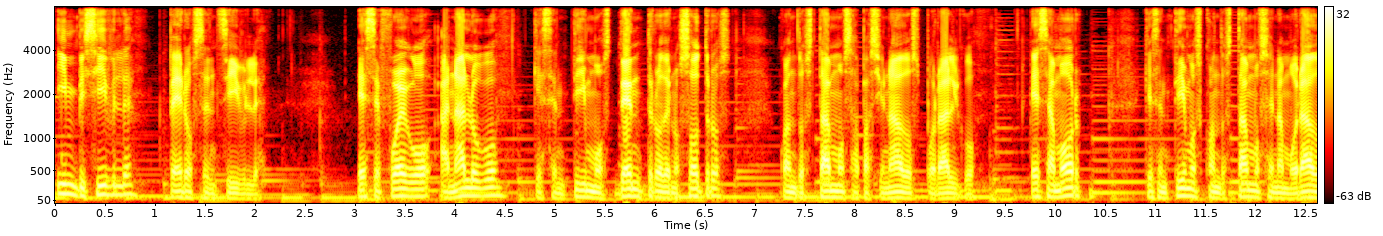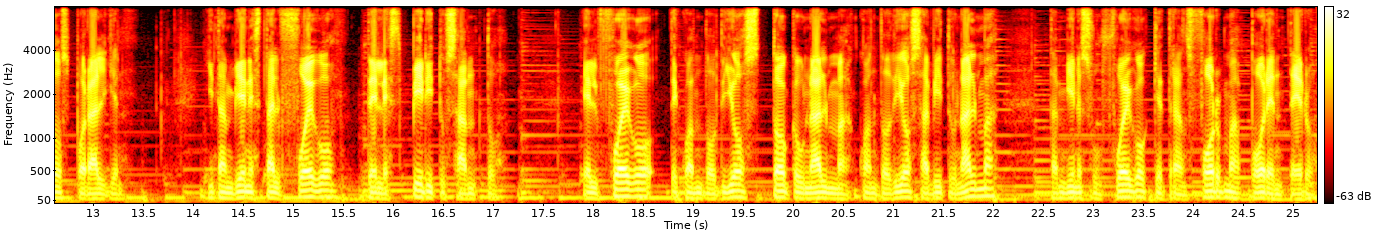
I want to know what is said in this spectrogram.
invisible pero sensible. Ese fuego análogo que sentimos dentro de nosotros cuando estamos apasionados por algo. Ese amor que sentimos cuando estamos enamorados por alguien. Y también está el fuego del Espíritu Santo. El fuego de cuando Dios toca un alma, cuando Dios habita un alma también es un fuego que transforma por entero.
